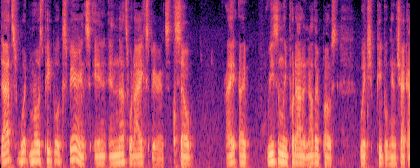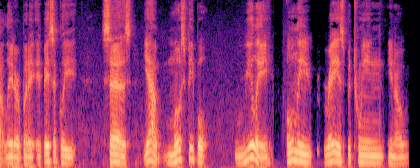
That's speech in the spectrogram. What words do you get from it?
that's what most people experience and, that's what I experienced. So I, I recently put out another post, which people can check out later. But it, it basically says, yeah, most people really only raise between you know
